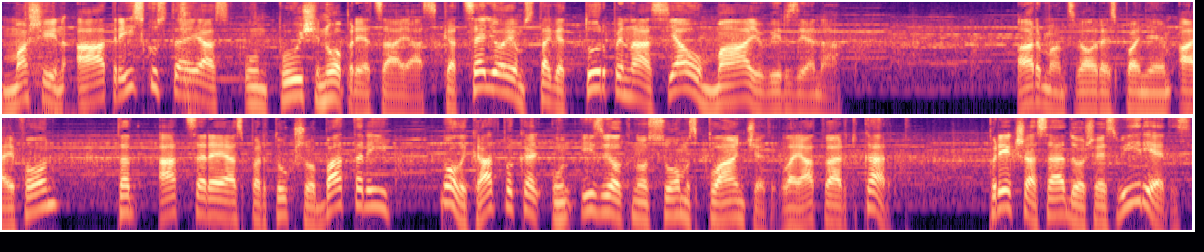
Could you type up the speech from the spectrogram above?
Mašīna ātri izkustējās, un puiši nopriecājās, ka ceļojums tagad turpinās jau māju virzienā. Armāns vēlreiz paņēma iPhone, tad atcerējās par tukšo bateriju, nolika atpakaļ un izvilka no somas planšeti, lai atvērtu karti. Priekšā sēdošais vīrietis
